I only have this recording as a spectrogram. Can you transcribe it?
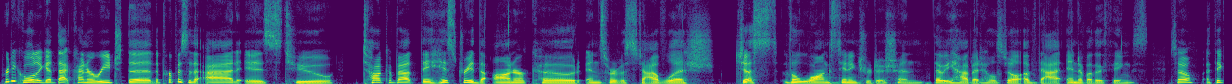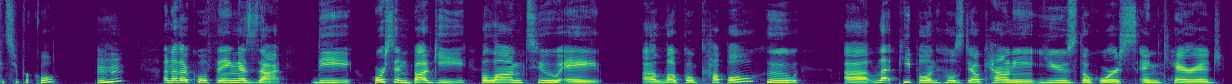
Pretty cool to get that kind of reach. The the purpose of the ad is to talk about the history of the honor code and sort of establish just the long-standing tradition that we have at Hillsdale of that and of other things. So I think it's super cool. Mm-hmm. Another cool thing is that the horse and buggy belong to a, a local couple who uh, let people in Hillsdale County use the horse and carriage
